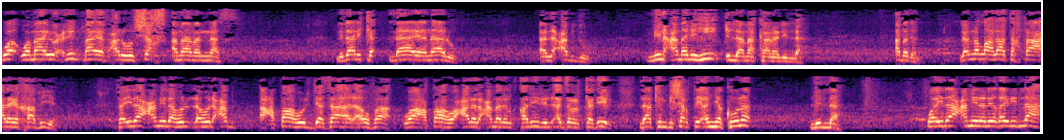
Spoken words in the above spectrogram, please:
وما يعلن ما يفعله الشخص أمام الناس. لذلك لا ينال العبد من عمله إلا ما كان لله. ابدا. لأن الله لا تخفى عليه خافية. فإذا عمله له العبد أعطاه الجزاء الأوفى وأعطاه على العمل القليل الأجر الكثير لكن بشرط أن يكون لله. وإذا عمل لغير الله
